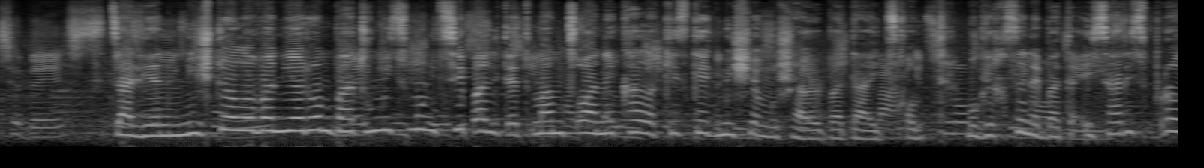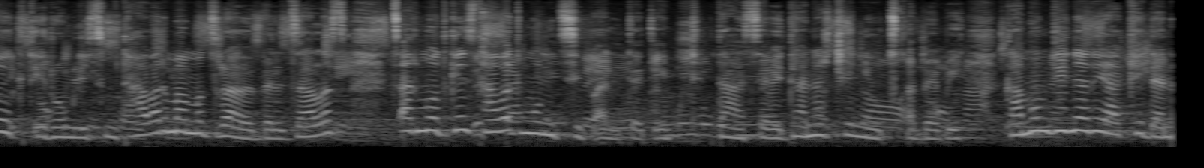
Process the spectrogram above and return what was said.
ძალიან მნიშვნელოვანია რომ ბათუმის მუნიციპალიტეტმა მწვანე ქალაქის გეგმის შემუშავება დაიწყო. მოგეხსენებათ, ეს არის პროექტი, რომლის მთავარ მამოძრავებელ ძალას წარმოადგენს თავად მუნიციპალიტეტი და ასევე დანარჩენი უწყებები. გამომდინარე აქედან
